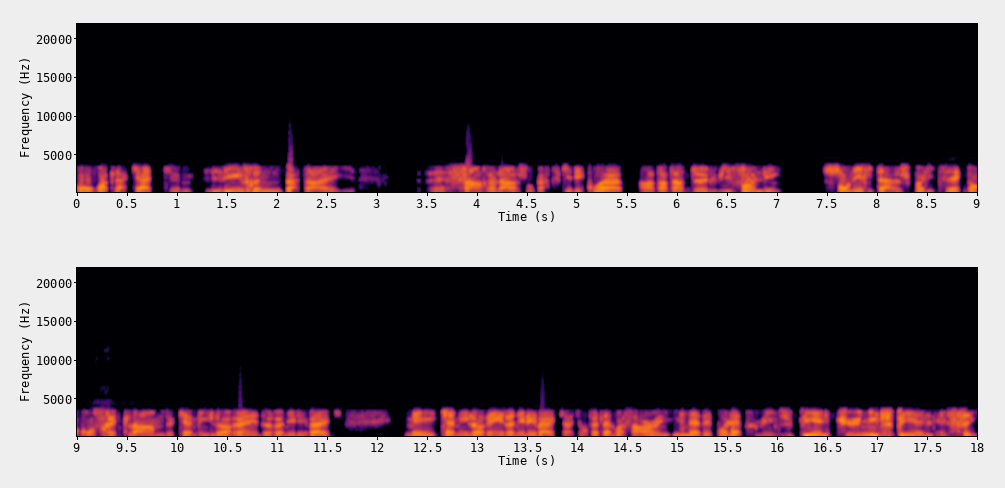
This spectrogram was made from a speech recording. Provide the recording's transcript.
On voit que la CAC livre une bataille euh, sans relâche au Parti québécois en tentant de lui voler son héritage politique. Donc, on se réclame de Camille Lorrain, de René Lévesque. Mais Camille Lorrain et René Lévesque, quand ils ont fait la loi 101, ils n'avaient pas l'appui du PLQ ni du PLC.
